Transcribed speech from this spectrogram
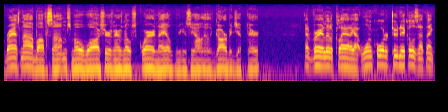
brass knob off of something, some old washers, and there's no square nail. You can see all the other garbage up there. Got very little clad. I got one quarter, two nickels, and I think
